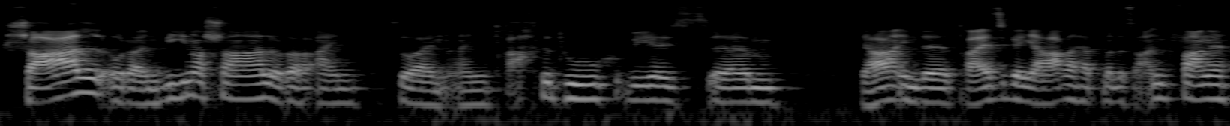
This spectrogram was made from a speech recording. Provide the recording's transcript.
Schal oder ein Wiener Schal oder ein so ein, ein Trachtetuch, wie es ähm, ja in den 30er Jahren hat man das angefangen.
